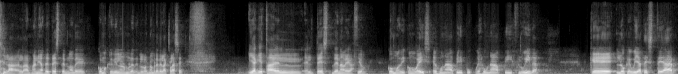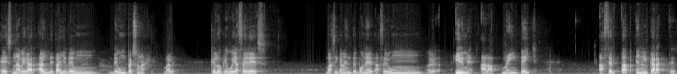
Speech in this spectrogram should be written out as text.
la- las manías de tester, ¿no? De cómo escribir los nombres, los nombres de la clase. Y aquí está el, el test de navegación. Como, como veis, es una, API, es una API fluida que lo que voy a testear es navegar al detalle de un, de un personaje, ¿vale? Que lo que voy a hacer es, básicamente, poner, hacer un, eh, irme a la main page, hacer tap en el carácter,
